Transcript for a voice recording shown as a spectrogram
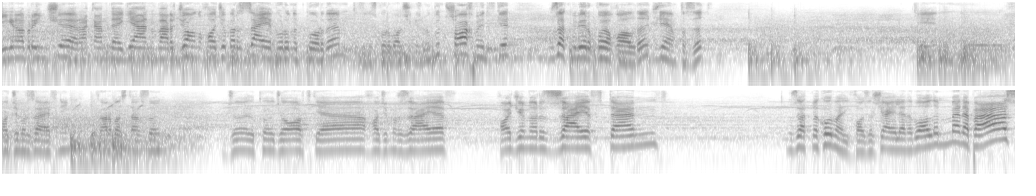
Yigirma birinchi raqamdagi anvarjon hojimirzayev urinib ko'rdi. O'zingiz ko'rib olishingiz mumkin. Shoahmedovga uzatma berib qo'ya qoldi. Juda yam qiziq. Keyin e, hojimirzayevning zarbasidan so'ng joel kojo ortga hojimirzayev. Hojimirzayevdan uzatma ko'rmadik. Hozircha aylanib oldi. Mana pas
